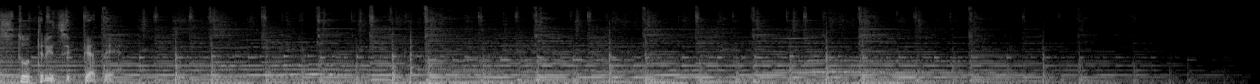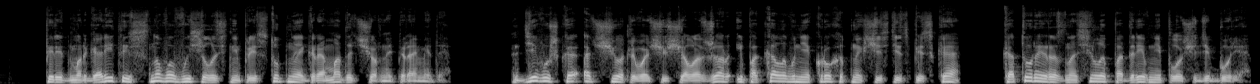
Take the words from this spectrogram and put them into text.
135 Перед Маргаритой снова высилась неприступная громада черной пирамиды. Девушка отчетливо ощущала жар и покалывание крохотных частиц песка, которые разносила по древней площади буря.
